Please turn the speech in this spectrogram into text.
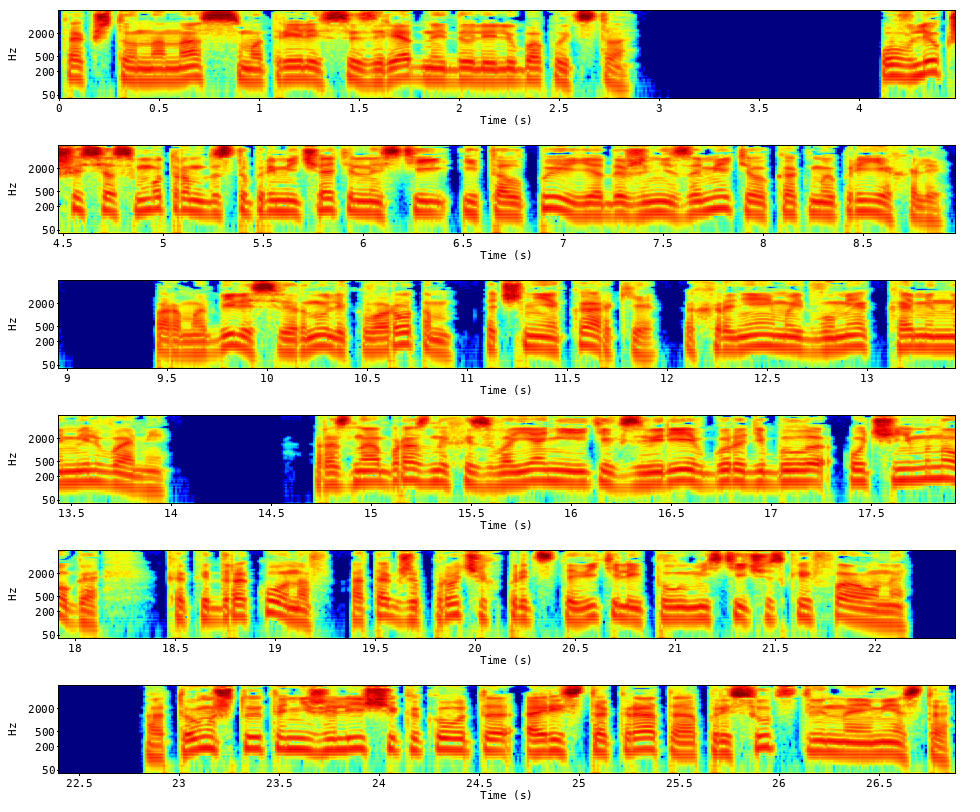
так что на нас смотрели с изрядной долей любопытства. Увлекшись осмотром достопримечательностей и толпы, я даже не заметил, как мы приехали. Паромобили свернули к воротам, точнее к арке, охраняемой двумя каменными львами. Разнообразных изваяний этих зверей в городе было очень много, как и драконов, а также прочих представителей полумистической фауны. О том, что это не жилище какого-то аристократа, а присутственное место,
